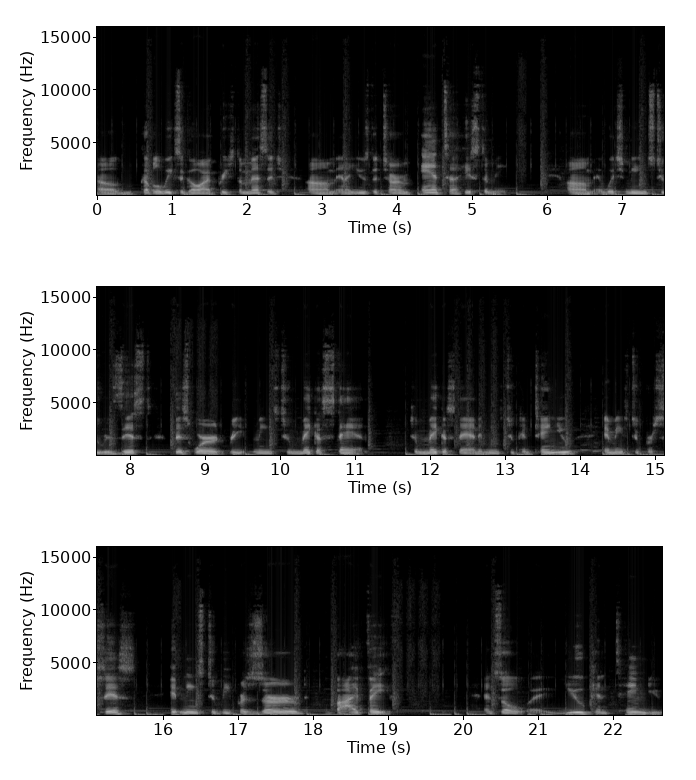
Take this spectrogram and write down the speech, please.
um, a couple of weeks ago, I preached a message um, and I used the term antihistemi, um, which means to resist. This word re- means to make a stand. To make a stand. It means to continue. It means to persist it means to be preserved by faith. And so uh, you continue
